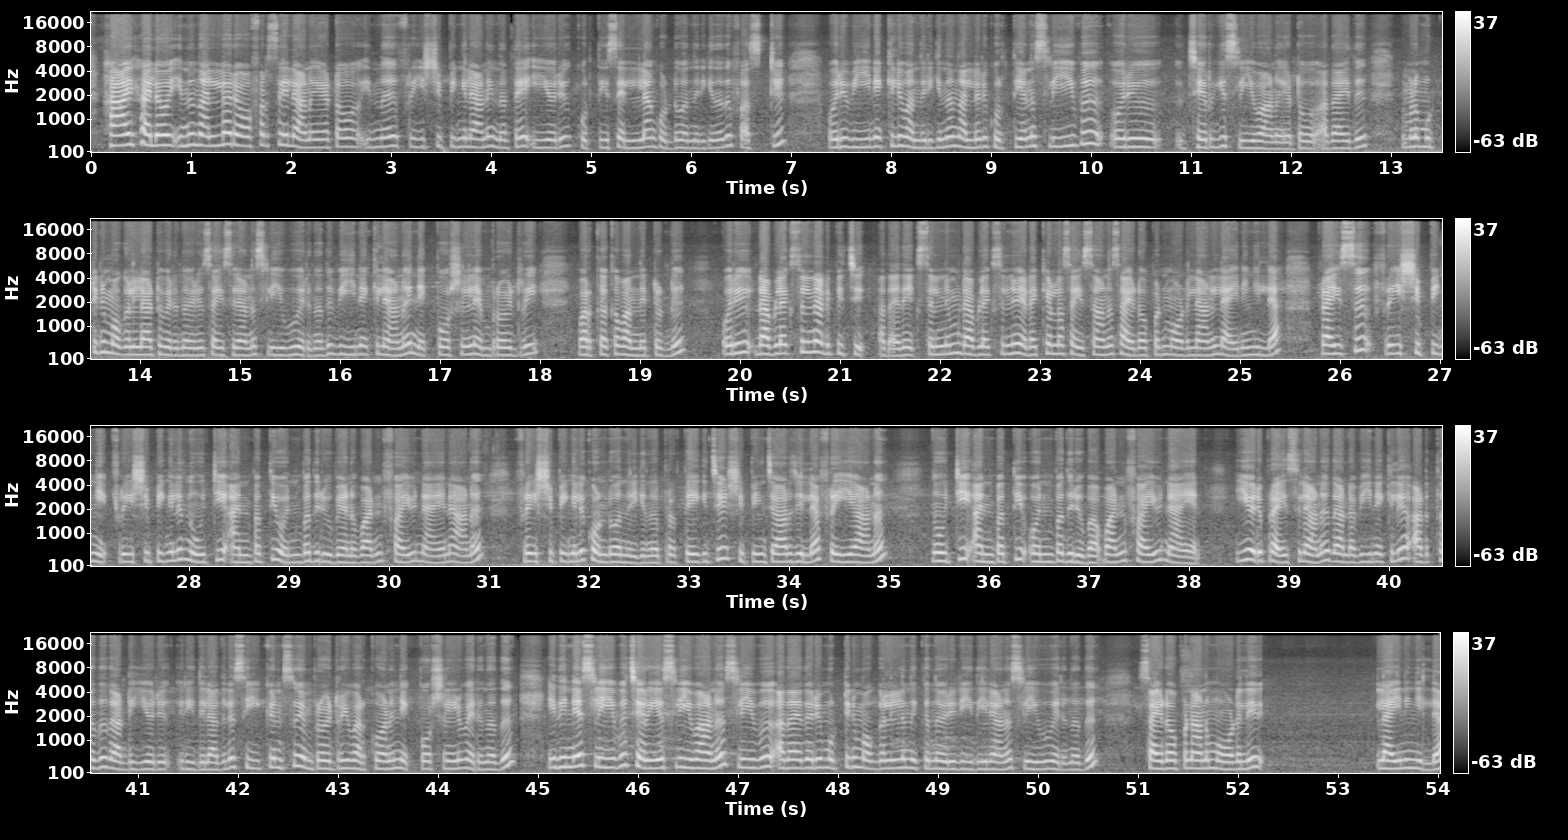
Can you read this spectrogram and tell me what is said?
Hi hello. ഇന്ന് നല്ലൊരു offer സെയിലാണ് കേട്ടോ. ഇന്ന് ഫ്രീ ഷിപ്പിങ്ങിലാണ് ഇന്നത്തെ ഈ ഒരു കുർത്തീസ് എല്ലാം കൊണ്ടുവന്നിരിക്കുന്നത്. ഫസ്റ്റ് ഒരു വീനക്കിൽ വന്നിരിക്കുന്ന നല്ലൊരു കുർത്തിയാണ്. സ്ലീവ് ഒരു ചെറിയ സ്ലീവാണ് കേട്ടോ. അതായത് നമ്മൾ മുട്ടിന് മുകളിലായിട്ട് വരുന്ന ഒരു സൈസിലാണ് സ്ലീവ് വരുന്നത്. വീനക്കിലാണ് നെക്ക് പോർഷനിൽ എംബ്രോയിഡറി വർക്കൊക്കെ വന്നിട്ടുണ്ട്. ഒരു ഡബിൾ എക്സലിന് അടുപ്പിച്ച് അതായത് എക്സലിനും ഡബിൾ എക്സലിനും ഇടയ്ക്കുള്ള സൈസാണ് സൈഡ് ഓപ്പൺ മോഡലാണ് ലൈനിങ് ഇല്ല. പ്രൈസ് ഫ്രീ ഷിപ്പിംഗ് ഫ്രീ ഷിപ്പിങ്ങിൽ നൂറ്റി അൻപത്തി ഒൻപത് രൂപയാണ്. വൺ ഫൈവ് നയൻ ആണ് ഫ്രീ ഷിപ്പിങ്ങിൽ കൊണ്ടുവന്നിരിക്കുന്നത്. പ്രത്യേകിച്ച് ഷിപ്പിംഗ് ചാർജ് ഇല്ല ഫ്രീ ആണ്. നൂറ്റി അൻപത്തി ഒൻപത് രൂപ വൺ ഫൈവ് നയൻ. ഈ ഒരു പ്രൈസിലാണ് ദാണ്ട വീനെക്കിൽ അടുത്തത് ദാണ്ട ഈ ഒരു രീതിയിൽ അതിൽ സീക്വൻസ് എംബ്രോയിഡറി വർക്കുമാണ് നെക്ക് പോർഷനിൽ വരുന്നത്. ഇതിന്റെ സ്ലീവ് ചെറിയ സ്ലീവാണ്. സ്ലീവ് അതായത് ഒരു മുട്ടിന് മുകളിൽ നിൽക്കുന്ന ഒരു രീതിയിലാണ് സ്ലീവ് വരുന്നത്. സൈഡ് ഓപ്പൺ ആണ് മോഡൽ ലൈനിങ് ഇല്ല.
